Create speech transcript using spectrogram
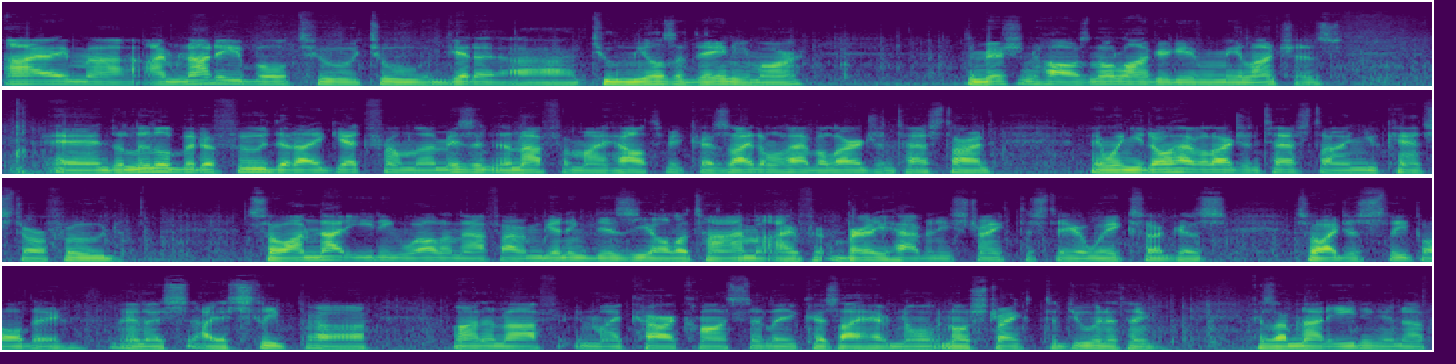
I'm uh, I'm not able to to get a, uh, two meals a day anymore. The mission hall is no longer giving me lunches, and the little bit of food that I get from them isn't enough for my health because I don't have a large intestine and when you don't have a large intestine, you can't store food. So I'm not eating well enough. I'm getting dizzy all the time. I barely have any strength to stay awake. So I guess, so I just sleep all day, and I, I sleep uh, on and off in my car constantly because I have no no strength to do anything because I'm not eating enough.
